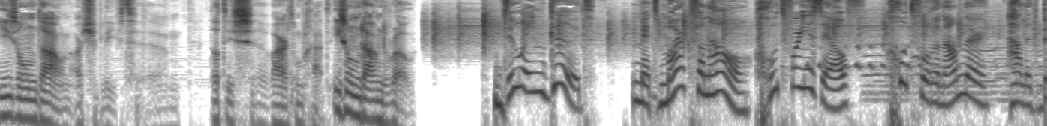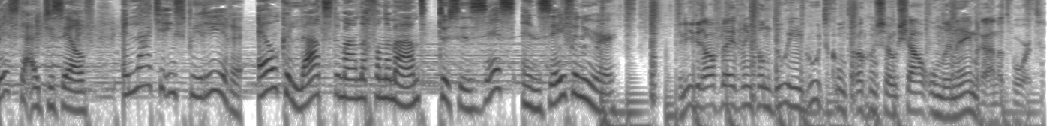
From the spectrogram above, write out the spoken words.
ease on down, alsjeblieft. dat is waar het om gaat. Ease on down the road. Doing good. Met Mark van Hal. Goed voor jezelf, goed voor een ander. Haal het beste uit jezelf en laat je inspireren. Elke laatste maandag van de maand tussen 6 en 7 uur. In iedere aflevering van Doing Good komt ook een sociaal ondernemer aan het woord.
